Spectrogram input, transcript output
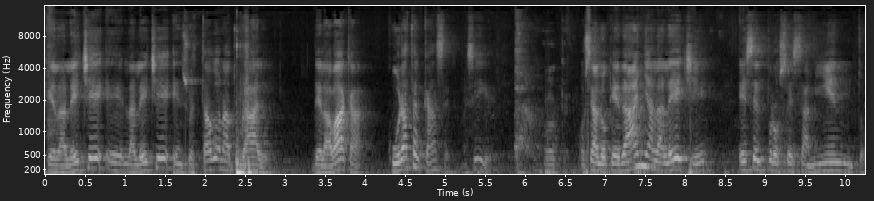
que la leche, eh, la leche en su estado natural de la vaca cura hasta el cáncer. ¿Me sigue? O sea, lo que daña la leche es el procesamiento,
